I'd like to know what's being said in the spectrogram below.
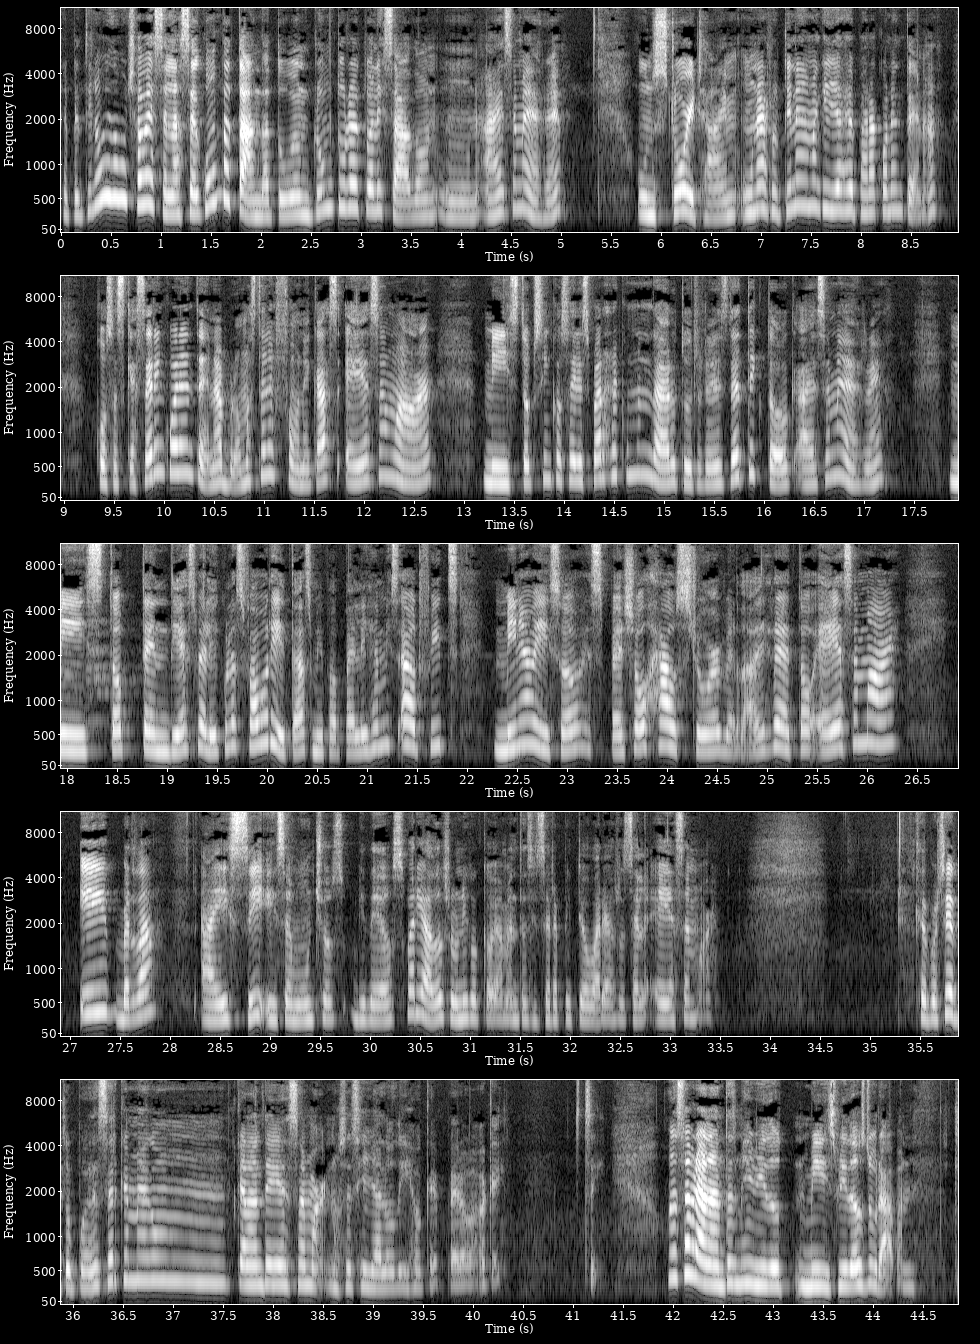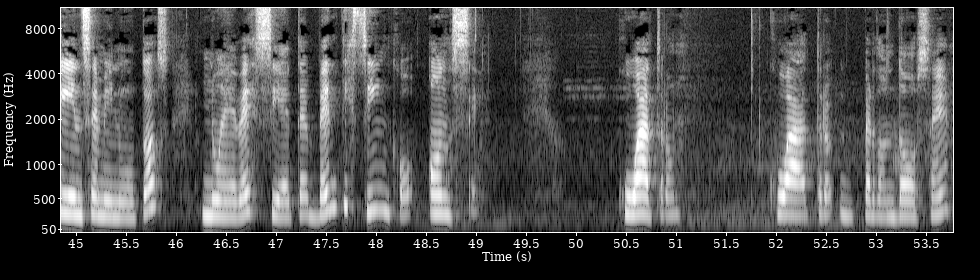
Repetí lo mismo muchas veces. En la segunda tanda tuve un room tour actualizado, un ASMR, un story time, una rutina de maquillaje para cuarentena, cosas que hacer en cuarentena, bromas telefónicas, ASMR, mis top 5 series para recomendar, tutoriales de TikTok, ASMR, mis top 10 10 películas favoritas, mi papá elige mis outfits, mini aviso, special house tour, verdad y reto, ASMR y, ¿verdad? Ahí sí hice muchos videos variados, lo único que obviamente sí se repitió varias veces el ASMR. Que por cierto, puede ser que me haga un canal de ASMR, no sé si ya lo dije o qué, pero ok. Sí. Como sabrán, antes mis, mis videos duraban 15 minutos 9, 7, 25, 11, 4, 4, perdón, 12,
